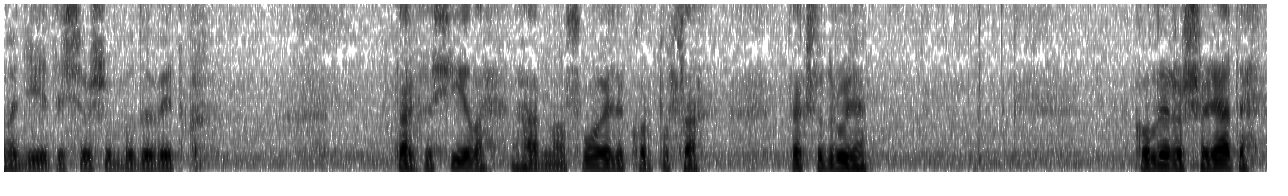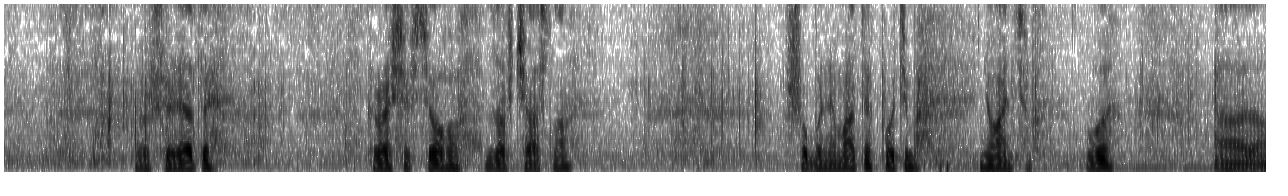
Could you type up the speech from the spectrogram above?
надіятися, що буде видко. Так, засіяла, гарно освоїли корпуса. Так що, друзі, коли розширяти, розширяти краще всього завчасно, щоб не мати потім нюансів в, а,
